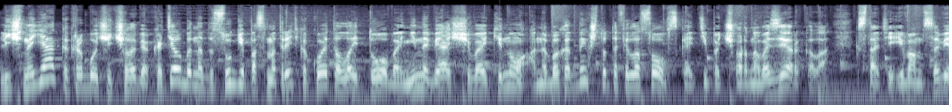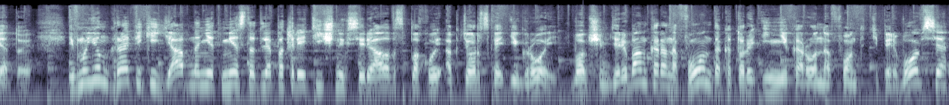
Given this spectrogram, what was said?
Лично я, как рабочий человек, хотел бы на досуге посмотреть какое-то лайтовое, ненавязчивое кино, а на выходных что-то философское, типа черного зеркала кстати, и вам советую. И в моем графике явно нет места для патриотичных сериалов с плохой актерской игрой. В общем, Дерибан Коронафонда, который и не Коронафонд теперь вовсе,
